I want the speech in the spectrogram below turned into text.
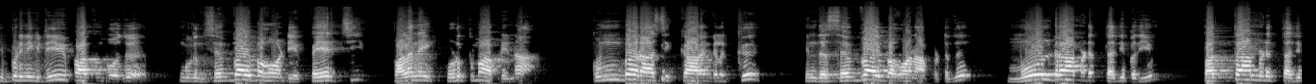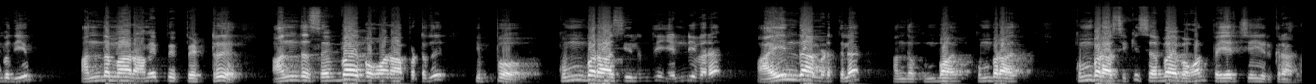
இப்படி நீங்க டிவி பார்க்கும்போது உங்களுக்கு இந்த செவ்வாய் பகவானுடைய பெயர்ச்சி பலனை கொடுக்குமா அப்படின்னா கும்ப ராசிக்காரங்களுக்கு இந்த செவ்வாய் பகவான் ஆப்பட்டது மூன்றாம் இடத்து அதிபதியும் பத்தாம் இடத்து அதிபதியும் அந்த மாதிரி அமைப்பை பெற்று அந்த செவ்வாய் பகவான் ஆப்பட்டது இப்போ கும்பராசியிலிருந்து எண்ணி வர ஐந்தாம் இடத்துல அந்த கும்பா கும்பரா கும்பராசிக்கு செவ்வாய் பகவான் பெயர்ச்சியே இருக்கிறாங்க.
